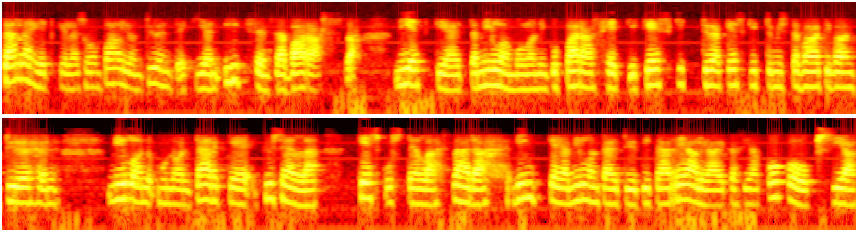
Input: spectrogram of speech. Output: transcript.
tällä hetkellä se on paljon työntekijän itsensä varassa miettiä, että milloin mulla on niin paras hetki keskittyä keskittymistä vaativaan työhön, milloin mun on tärkeä kysellä, keskustella, saada vinkkejä, milloin täytyy pitää reaaliaikaisia kokouksia.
